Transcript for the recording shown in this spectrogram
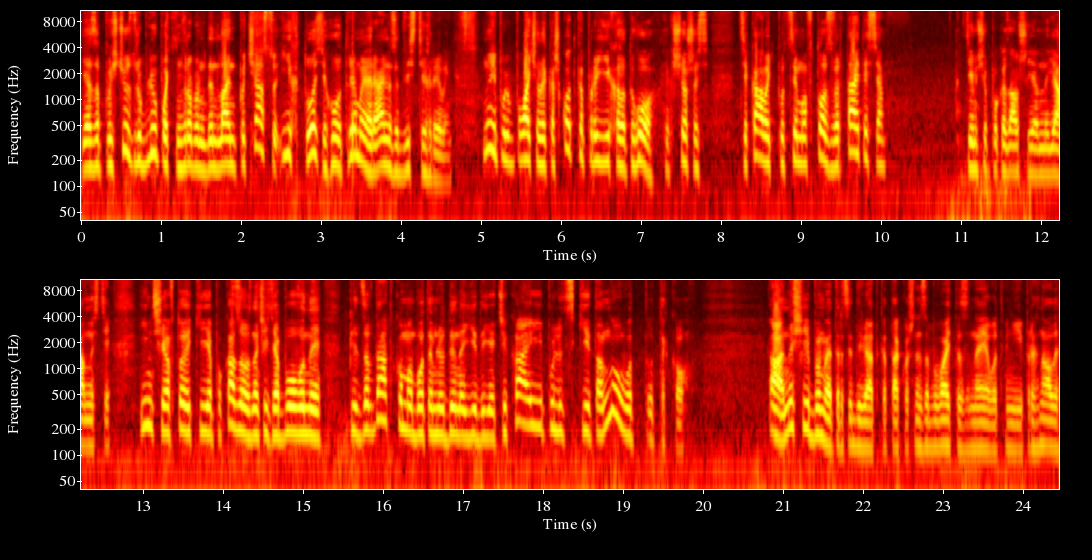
Я запущу, зроблю, потім зробимо дедлайн по часу, і хтось його отримає реально за 200 гривень. Ну і побачили, яка шкодка приїхала. Того, якщо щось цікавить по цим авто, звертайтеся. Тим, що показав, що є в наявності. Інші авто, які я показував, значить, або вони під завдатком, або там людина їде, я чекаю її по-людськи. Там, ну, от, от тако. А, ну ще й BMW 39 також, не забувайте за неї, от мені її пригнали.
